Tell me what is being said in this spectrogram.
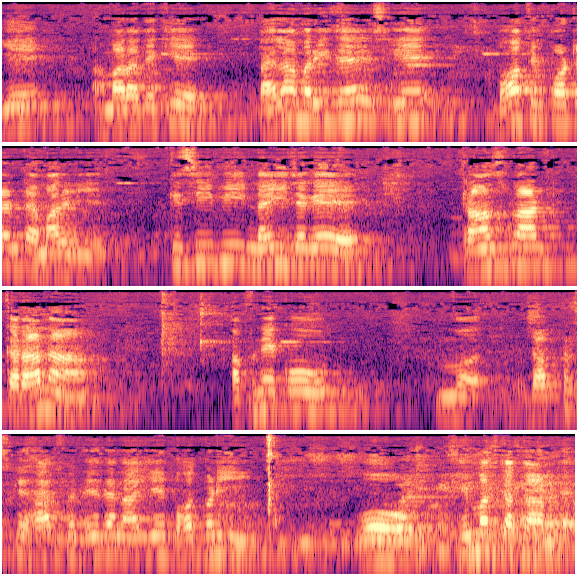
ये हमारा देखिए, पहला मरीज़ है, इसलिए बहुत इम्पोर्टेंट है हमारे लिए। किसी भी नई जगह ट्रांसप्लांट कराना अपने को डॉक्टर्स के हाथ में दे देना, ये बहुत बड़ी वो हिम्मत का काम है।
